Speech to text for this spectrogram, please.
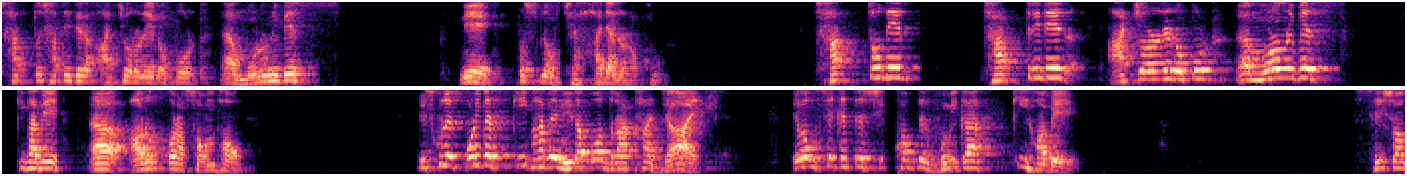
ছাত্রছাত্রীদের আচরণের ওপর মনোনিবেশ নিয়ে প্রশ্ন উঠছে হাজারো রকম। ছাত্রদের, ছাত্রীদের আচরণের ওপর মনোনিবেশ কীভাবে আরোপ করা সম্ভব। স্কুলের পরিবেশ কীভাবে নিরাপদ রাখা যায় এবং সেক্ষেত্রে শিক্ষকদের ভূমিকা কি হবে? সেই সব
